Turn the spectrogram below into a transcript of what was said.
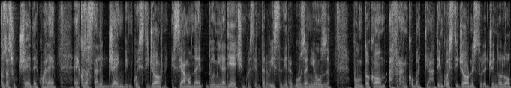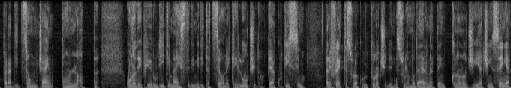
cosa succede, qual è, eh, cosa sta leggendo in questi giorni e siamo nel 2010 in questa intervista di ragusanews.com a Franco Battiato. In questi giorni sto leggendo l'opera di Dzongchen Ponlop, uno dei più eruditi maestri di meditazione che è lucido e acutissimo riflette sulla cultura occidentale, sulla moderna tecnologia, ci insegna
